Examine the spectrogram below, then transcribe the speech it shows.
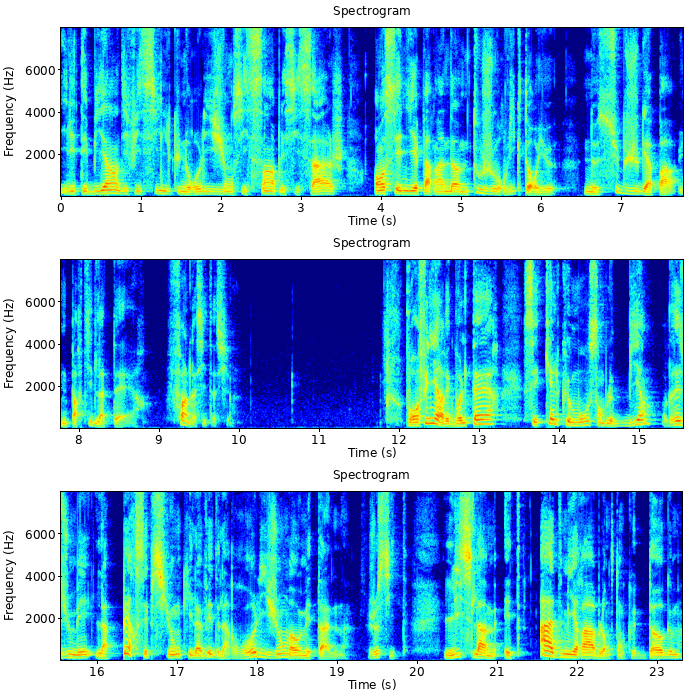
Il était bien difficile qu'une religion si simple et si sage, enseignée par un homme toujours victorieux, ne subjuga pas une partie de la terre. Fin de la citation. Pour en finir avec Voltaire, ces quelques mots semblent bien résumer la perception qu'il avait de la religion mahométane. Je cite L'islam est admirable en tant que dogme,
